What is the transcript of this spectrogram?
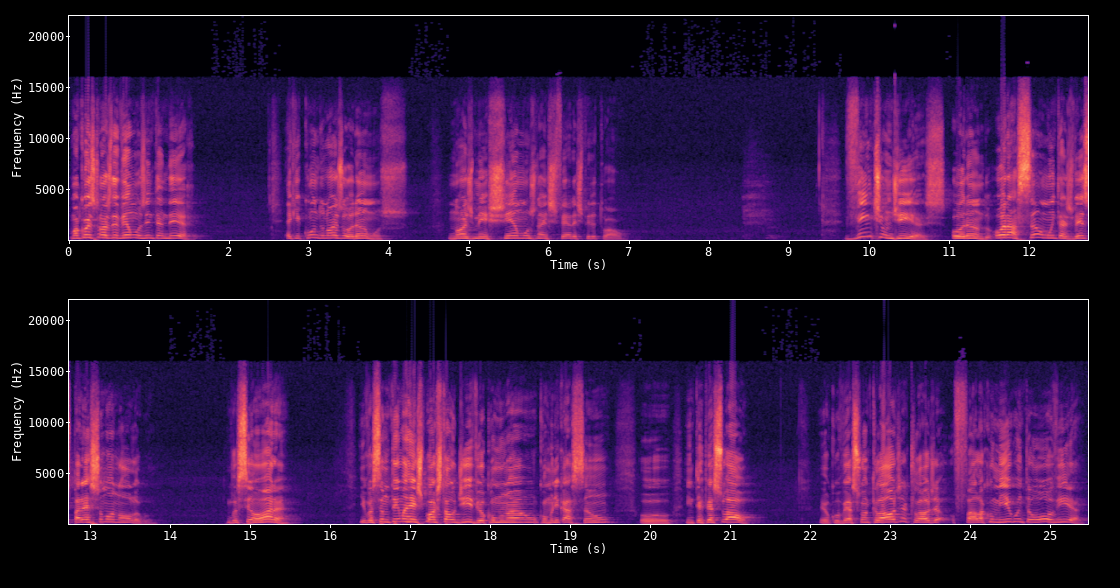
Uma coisa que nós devemos entender é que quando nós oramos, nós mexemos na esfera espiritual. 21 dias orando, oração muitas vezes parece um monólogo. Você ora e você não tem uma resposta audível, como na comunicação ou interpessoal. Eu converso com a Cláudia, a Cláudia fala comigo, então eu ouvia.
